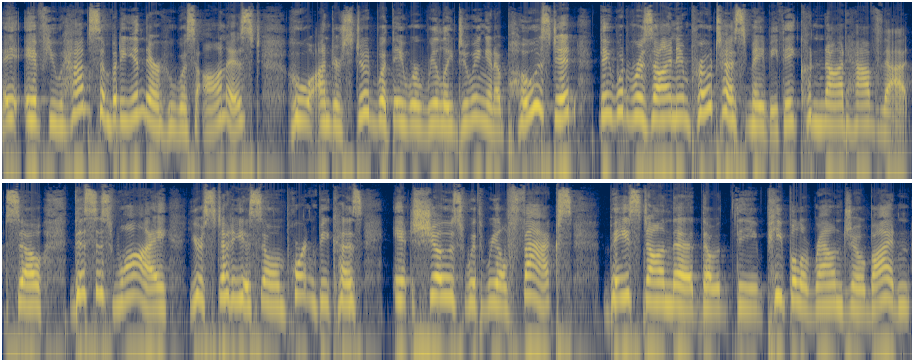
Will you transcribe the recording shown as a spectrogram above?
If you had somebody in there who was honest, who understood what they were really doing and opposed it, they would resign in protest, maybe. They could not have that. So, this is why your study is so important because it shows with real facts based on the, the the people around Joe Biden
